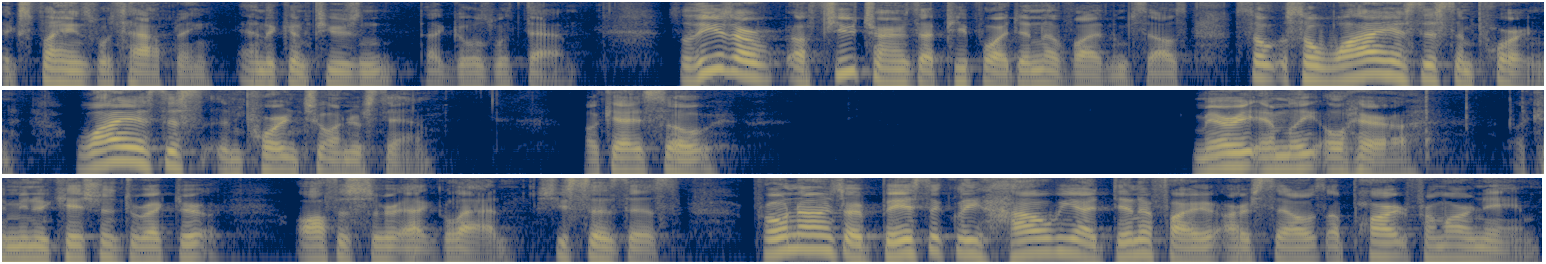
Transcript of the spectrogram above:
explains what's happening and the confusion that goes with that. So these are a few terms that people identify themselves. So, so why is this important? Why is this important to understand? Okay, so Mary Emily O'Hara a communications director officer at GLAAD, She says this Pronouns are basically how we identify ourselves apart from our name.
